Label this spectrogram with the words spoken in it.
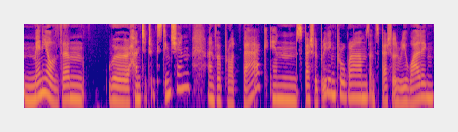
many of them were hunted to extinction and were brought back in special breeding programs and special rewilding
